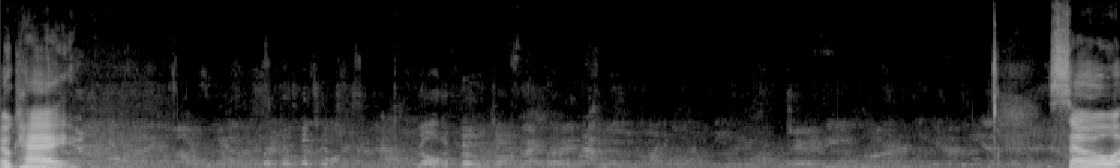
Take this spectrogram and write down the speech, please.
Okay. So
